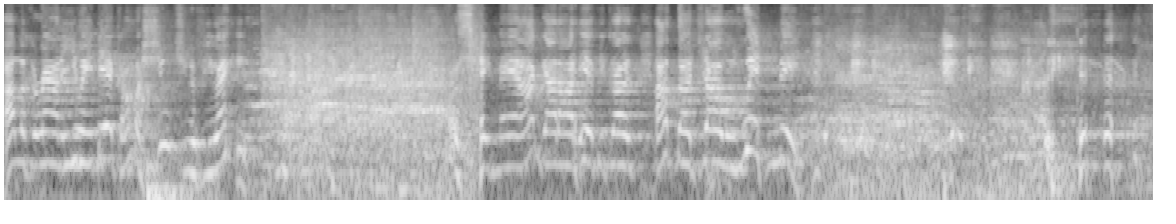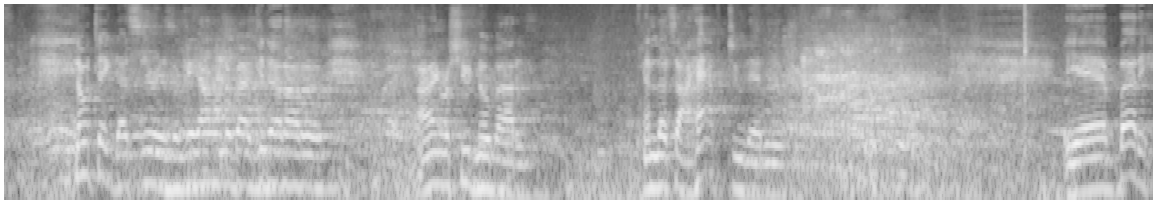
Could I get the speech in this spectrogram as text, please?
I look around and you ain't there, cause I'm gonna shoot you if you ain't. I say, man, I got out here because I thought y'all was with me. don't take that serious, okay? I don't nobody to get that out of. I ain't gonna shoot nobody. Unless I have to, that is. Yeah, buddy.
